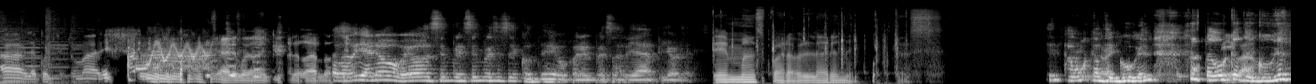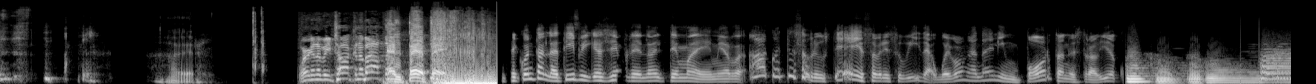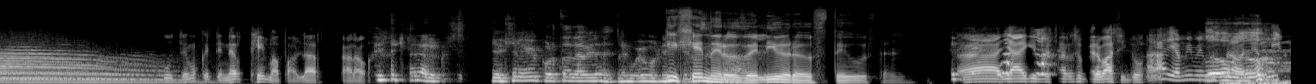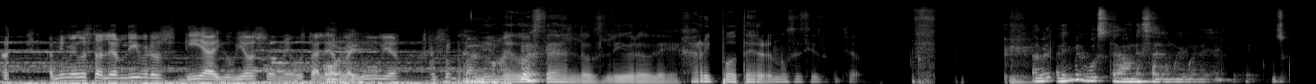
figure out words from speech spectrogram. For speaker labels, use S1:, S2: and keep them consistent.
S1: Habla con tu madre. Dale, weón.
S2: Todavía no, weón. Siempre, siempre es ese conteo para empezar ya, piola.
S3: Temas para hablar en el podcast.
S2: Está buscando en Google. Está buscando en Google.
S3: A ver.
S4: We're going to be talking about the
S3: El Pepe.
S1: Te cuentan la típica siempre, ¿no? El tema de mierda. Ah, cuente sobre usted, sobre su vida, huevón. A nadie le importa nuestra vida. Uh, tenemos que tener tema para hablar, tarao.
S2: Claro. ¿Y a quién le va a importar la vida de tres huevos?
S3: ¿Qué géneros de libros te gustan?
S1: Ah, ya hay que empezar súper básico. Ay, a mí me
S2: No,
S1: gusta leer
S2: no.
S1: libros. A mí me gusta leer libros, día lluvioso, me gusta leer la
S2: Oye.
S1: lluvia.
S3: A mí me gustan los libros de Harry Potter. No sé si has escuchado.
S2: A, ver, a mí me gusta una saga muy buena llamada.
